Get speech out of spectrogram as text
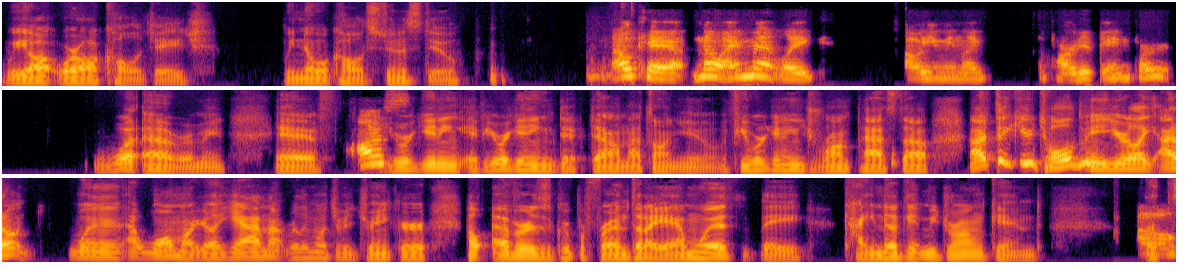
We all we're all college age. We know what college students do. okay, no, I meant like oh, you mean like the partying part? Whatever. I mean, if Honest, you were getting if you were getting dick down, that's on you. If you were getting drunk, passed out, I think you told me you're like, I don't. When at Walmart, you're like, yeah, I'm not really much of a drinker. However, a group of friends that I am with. They kind of get me drunk, and oh.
